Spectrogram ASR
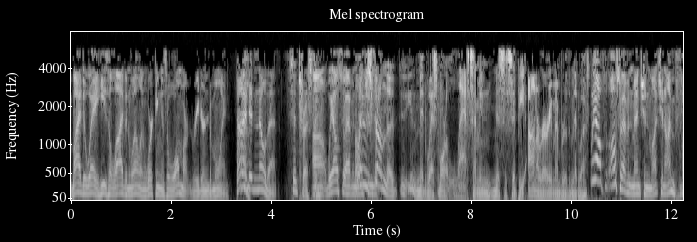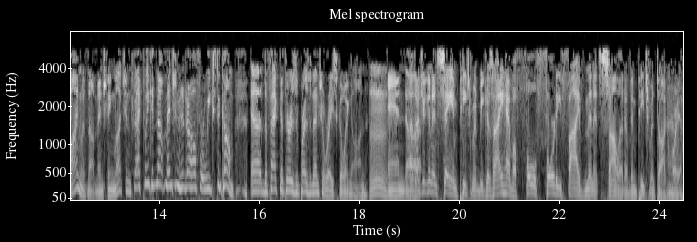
By the way, he's alive and well and working as a Walmart greeter in Des Moines. I didn't know that. It's interesting. Uh, we also haven't well, he was mentioned from the Midwest, more or less. I mean, Mississippi, honorary member of the Midwest. We also haven't mentioned much, and I'm fine with not mentioning much. In fact, we could not mention it at all for weeks to come. Uh, the fact that there is a presidential race going on, and uh, I thought you were going to say impeachment because I have a full 45 minutes solid of impeachment talk for you.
